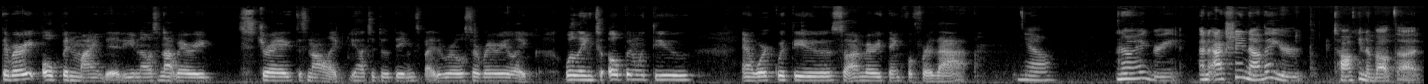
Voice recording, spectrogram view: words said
they're very open minded. You know, it's not very strict. It's not like you have to do things by the rules. They're very like willing to open with you and work with you. So I'm very thankful for that. Yeah. No, I agree. And actually, now that you're talking about that,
